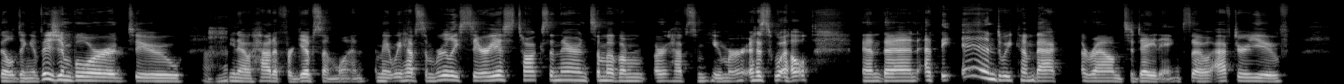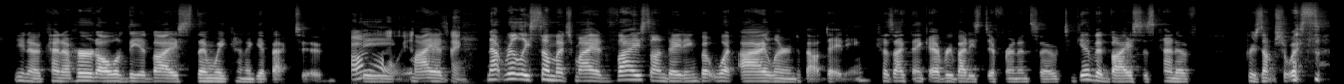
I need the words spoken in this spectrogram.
building a vision board to, uh-huh. you know, how to forgive someone. I mean, we have some really serious talks in there and some of them are have some humor as well. And then at the end we come back around to dating. So after you've you know, kind of heard all of the advice, then we kind of get back to oh, the my not really so much my advice on dating, but what I learned about dating because I think everybody's different, and so to give advice is kind of presumptuous.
